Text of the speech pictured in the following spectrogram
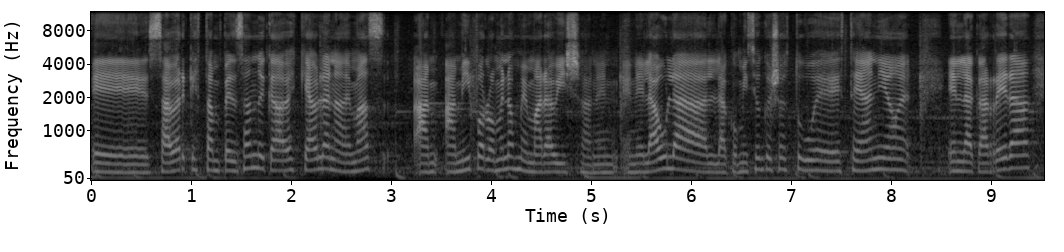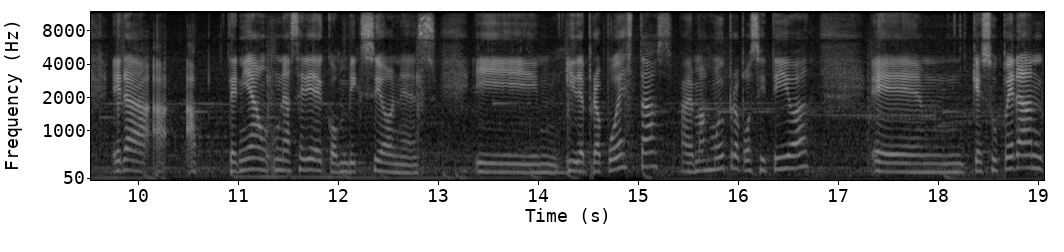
eh, saber qué están pensando y cada vez que hablan, además, a, mí por lo menos me maravillan. En, el aula, la comisión que yo estuve este año en la carrera era... tenía una serie de convicciones y, de propuestas, además muy propositivas, eh, que superan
